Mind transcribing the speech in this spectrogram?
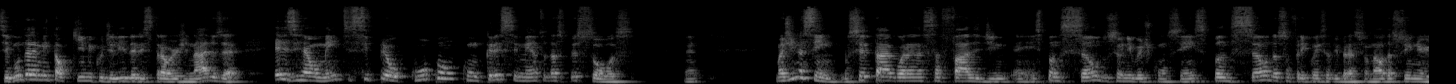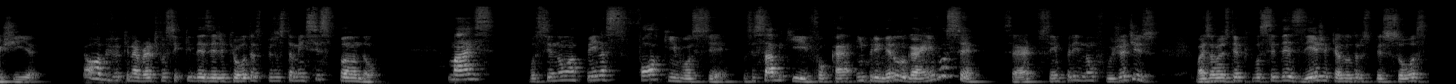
Segundo elemento alquímico de líderes extraordinários é eles realmente se preocupam com o crescimento das pessoas. Né? Imagina assim, você está agora nessa fase de é, expansão do seu nível de consciência, expansão da sua frequência vibracional, da sua energia. É óbvio que na verdade você que deseja que outras pessoas também se expandam. Mas você não apenas foca em você. Você sabe que focar em primeiro lugar é em você, certo? Sempre não fuja disso. Mas ao mesmo tempo que você deseja que as outras pessoas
